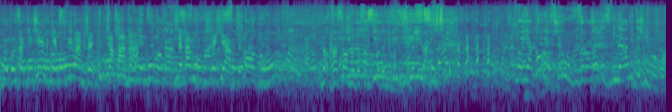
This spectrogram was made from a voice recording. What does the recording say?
No bo takie wielkie, mówiłam, że czapana, trzeba mu, powiedziałam, że no wazonu do samochodu nie mogę. I ja koniec, z tyłu z rolety z winami też nie mogłam.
